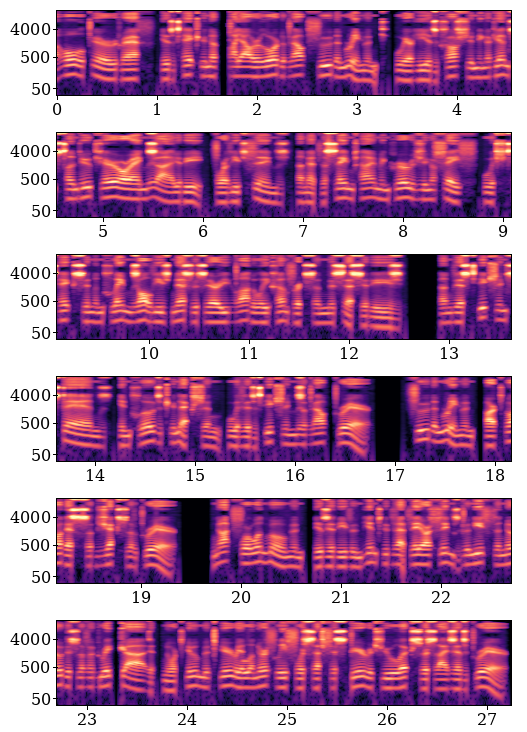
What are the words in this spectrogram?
a whole paragraph is taken up by our Lord about food and raiment, where he is cautioning against undue care or anxiety for these things, and at the same time encouraging a faith which takes in and claims all these necessary bodily comforts and necessities. And this teaching stands in close connection with his teachings about prayer. Food and raiment are taught as subjects of prayer. Not for one moment is it even hinted that they are things beneath the notice of a great God, nor too material and earthly for such a spiritual exercise as prayer.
